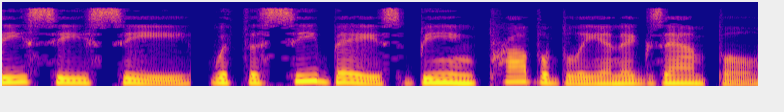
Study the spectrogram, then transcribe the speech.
(CCC), with the C-Base being probably an example.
